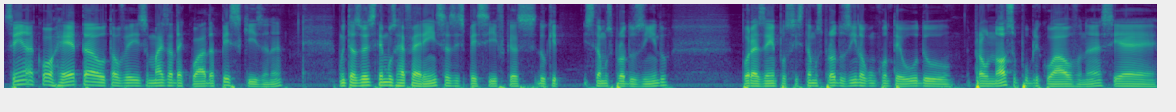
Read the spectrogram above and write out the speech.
sem a correta ou talvez mais adequada pesquisa, né? Muitas vezes temos referências específicas do que estamos produzindo. Por exemplo, se estamos produzindo algum conteúdo para o nosso público-alvo, né? Se é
